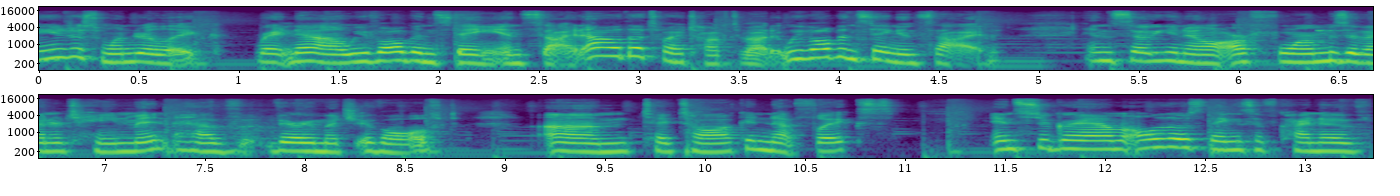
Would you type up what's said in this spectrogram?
and you just wonder, like, right now, we've all been staying inside. Oh, that's why I talked about it. We've all been staying inside. And so, you know, our forms of entertainment have very much evolved. Um, TikTok and Netflix, Instagram, all of those things have kind of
